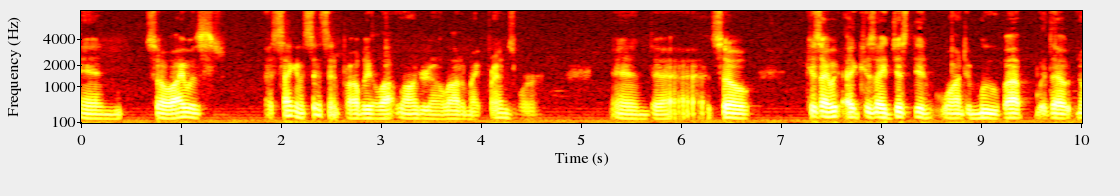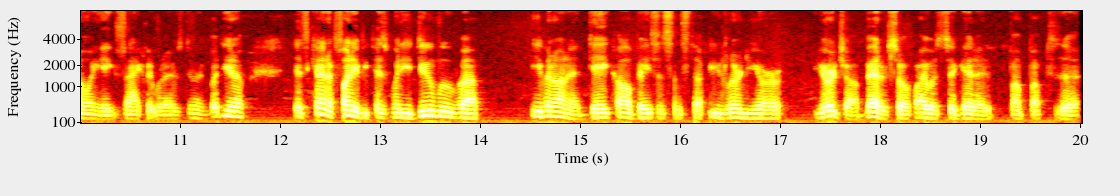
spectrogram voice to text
and so I was a second assistant probably a lot longer than a lot of my friends were, and uh, so because I because I, just didn't want to move up without knowing exactly what I was doing. But you know, it's kind of funny because when you do move up, even on a day call basis and stuff, you learn your your job better. So if I was to get a bump up to the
